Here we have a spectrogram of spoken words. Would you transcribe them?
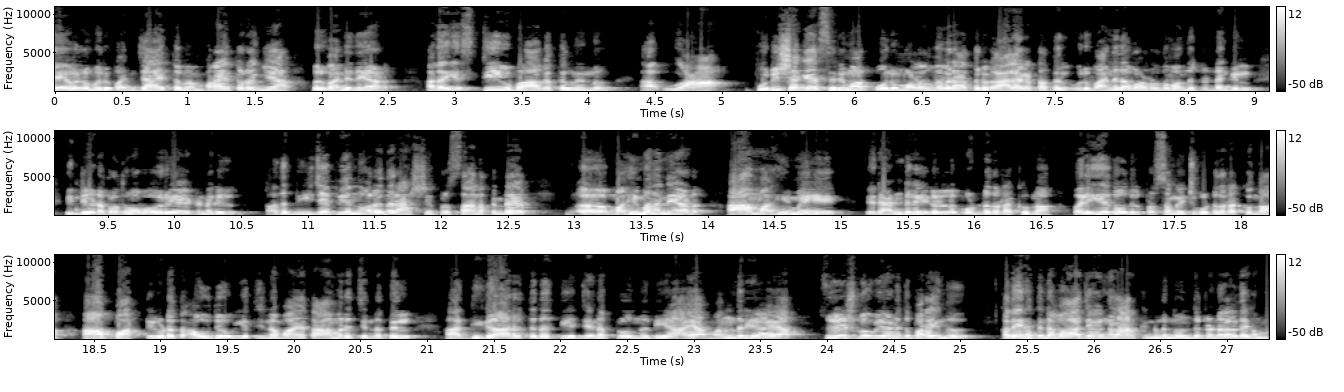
കേവലം ഒരു പഞ്ചായത്ത് മെമ്പറായി തുടങ്ങിയ ഒരു വനിതയാണ്. അത് എസ് ടി വിഭാഗത്തിൽ നിന്ന് പുരുഷ കേസരിമാർ പോലും വളർന്നു വരാത്തൊരു കാലഘട്ടത്തിൽ ഒരു വനിത വളർന്നു വന്നിട്ടുണ്ടെങ്കിൽ ഇന്ത്യയുടെ പ്രഥമ പൗരയായിട്ടുണ്ടെങ്കിൽ അത് ബി ജെ പി എന്ന് പറയുന്ന രാഷ്ട്രീയ പ്രസ്ഥാനത്തിന്റെ മഹിമ തന്നെയാണ്. ആ മഹിമയെ രണ്ട് കൈകളിൽ കൊണ്ട് നടക്കുന്ന വലിയ തോതിൽ പ്രസംഗിച്ചു കൊണ്ട് നടക്കുന്ന ആ പാർട്ടിയുടെ ഔദ്യോഗിക ചിഹ്നമായ താമര ചിഹ്നത്തിൽ അധികാരത്തിലെത്തിയ ജനപ്രതിനിധിയായ മന്ത്രിയായ സുരേഷ് ഗോപിയാണ് ഇത് പറയുന്നത്. അദ്ദേഹത്തിന്റെ വാചകങ്ങൾ ആർക്കെങ്കിലും നൊന്നിട്ടുണ്ടെങ്കിൽ അദ്ദേഹം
